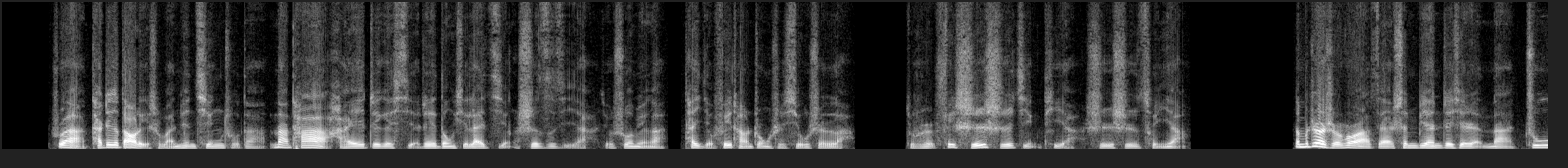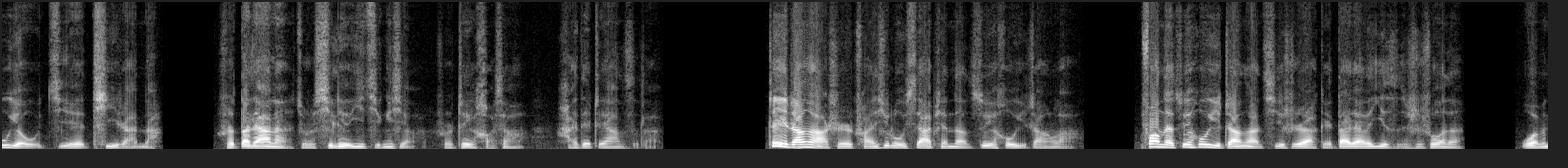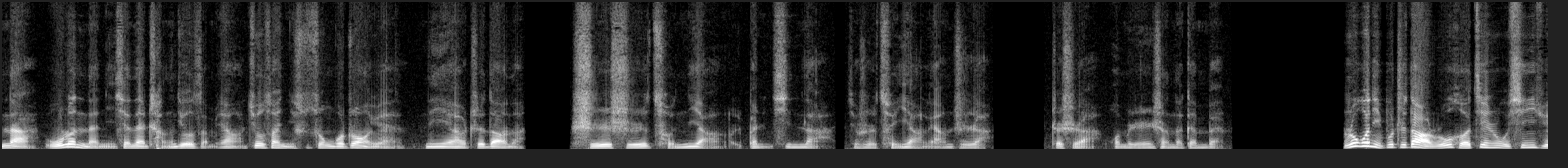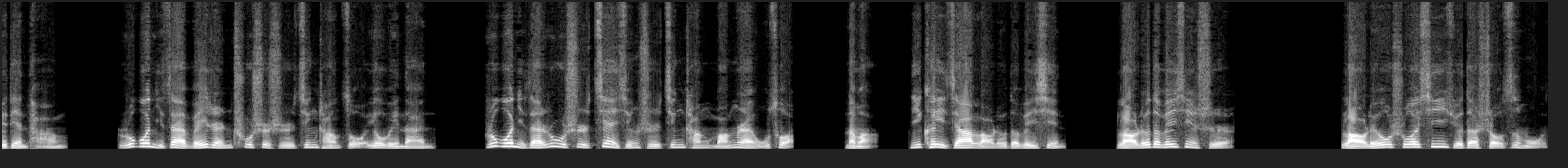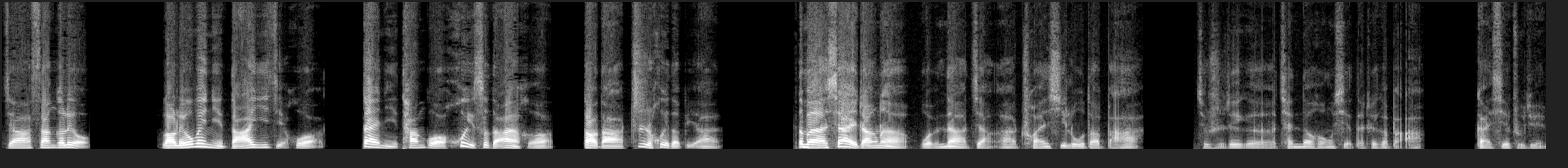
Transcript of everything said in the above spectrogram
说啊，他这个道理是完全清楚的，那他还这个写这些东西来警示自己呀，就说明啊他已经非常重视修身了，就是非时时警惕啊，时时存养。那么这时候啊，在身边这些人呢，诸有节替然呐，说大家呢就是心里一警醒，说这个好像还得这样子的。这一章啊是《传习录》下篇的最后一章了，放在最后一章啊，其实啊给大家的意思是说呢。我们呢，无论呢你现在成就怎么样，就算你是中过状元，你也要知道呢，时时存养本心呐，就是存养良知啊，这是啊我们人生的根本。如果你不知道如何进入心学殿堂，如果你在为人处事时经常左右为难，如果你在入世践行时经常茫然无措，那么你可以加老刘的微信，老刘的微信是。老刘说：“新学的首字母加三个六。”老刘为你答疑解惑，带你趟过晦涩的暗河，到达智慧的彼岸。那么下一章呢？我们呢讲啊《传习录》的跋，就是这个钱德洪写的这个跋。感谢诸君。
